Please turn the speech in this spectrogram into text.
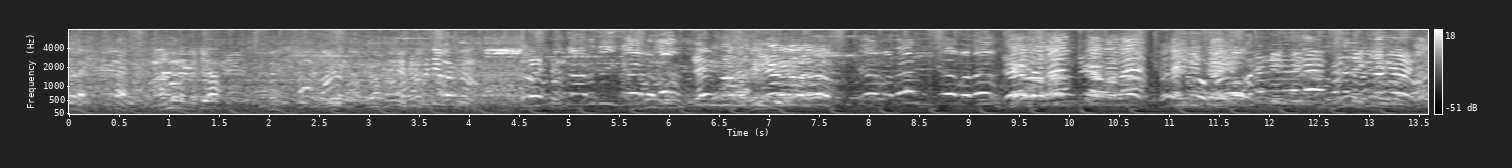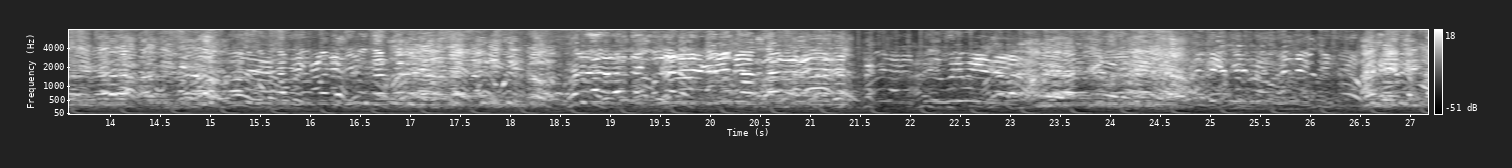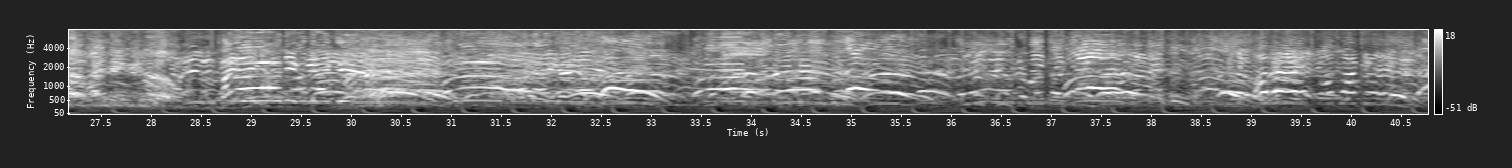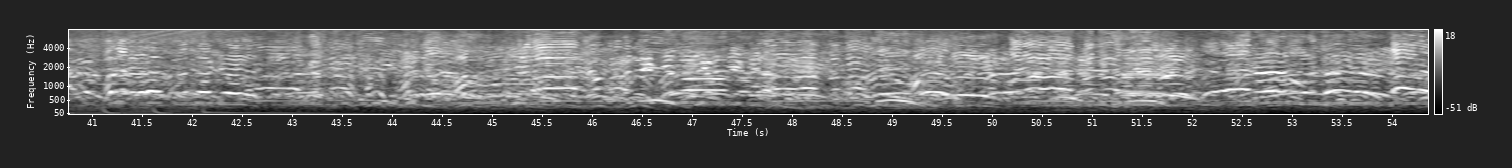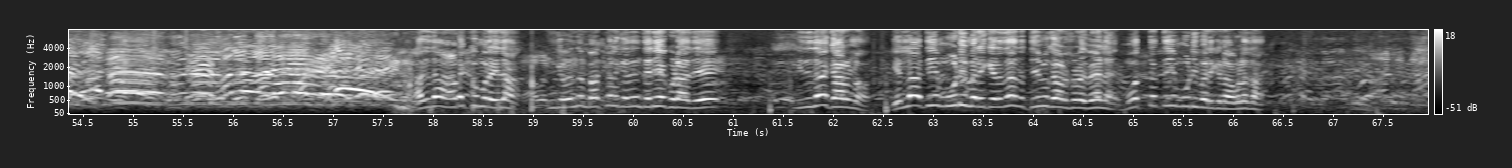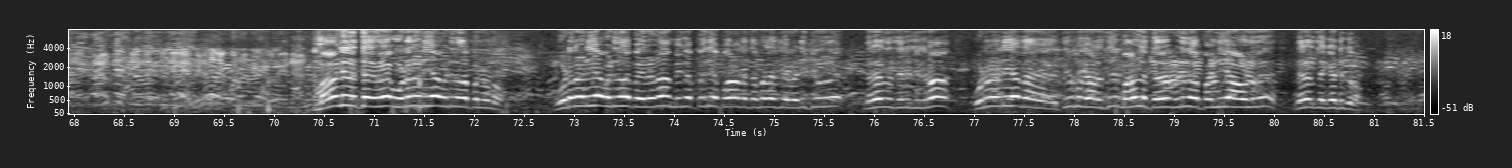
雨の時は。Yeah! அதுதான் அடக்குமுறை தான் இங்க வந்து மக்களுக்கு எதுவும் தெரியக்கூடாது. இதுதான் காரணம். எல்லாத்தையும் மூடி மறைக்கிறது தான் அந்த திமுக அரசோட வேலை. மொத்தத்தையும் மூடி மறைக்கணும் அவ்வளவுதான். மாநில தலைவரை உடனடியாக விடுதலை பண்ணணும். உடனடியாக விடுதலை பண்ணணும்னா மிகப்பெரிய போராட்டம் தமிழகத்தில் வெடிக்கும். இந்த நேரத்தில் தெரிஞ்சுக்கிறோம் உடனடியாக திமுக அரசு மாநில தலைவர் விடுதலை பண்ணியே ஆகணும்னு இந்த நேரத்தில் கேட்டுக்கிறோம்.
